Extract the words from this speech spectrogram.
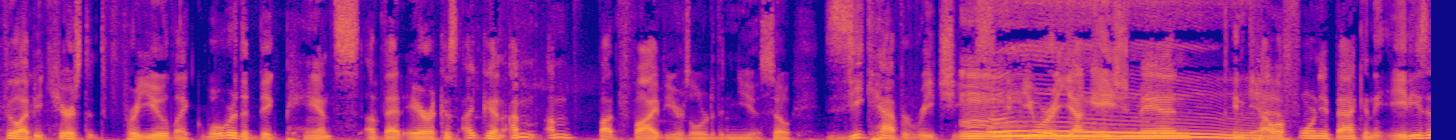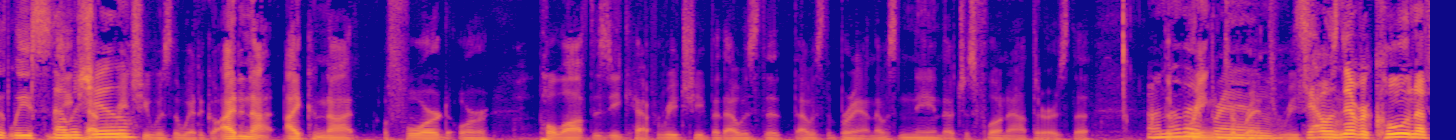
Phil, I'd be curious to, for you, like, what were the big pants of that era? Because again, I'm I'm about five years older than you, so Z Cavaricci. If you were a young Asian man in California back in the '80s, at least, Mm. That Z was you? Cavaricci was the way to go. I did not, I could not afford or pull off the Z Cavaricci, but that was the that was the brand, that was the name that was just flown out there as the I the know that ring to, brand. re- to reach. See, I was never cool enough.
